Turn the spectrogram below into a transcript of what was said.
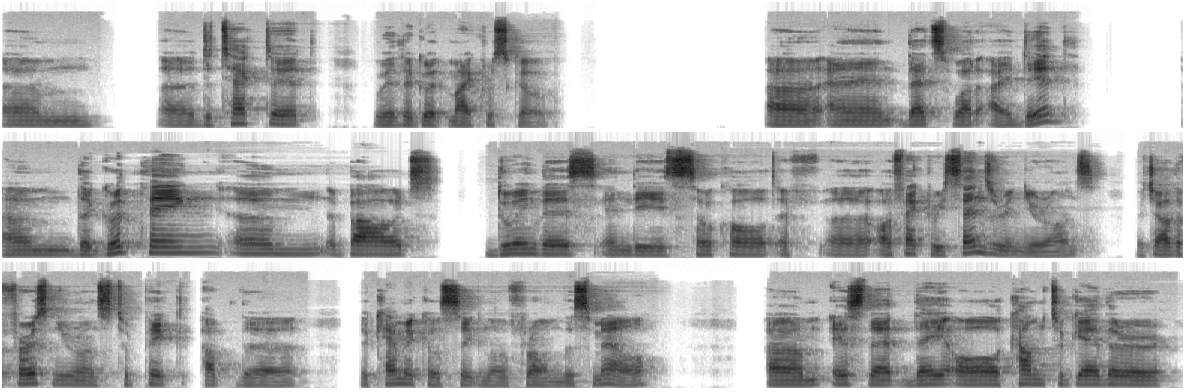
um, uh, detect it with a good microscope. Uh, and that's what I did. Um, the good thing um, about doing this in these so-called uh, olfactory sensory neurons, which are the first neurons to pick up the, the chemical signal from the smell, um, is that they all come together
